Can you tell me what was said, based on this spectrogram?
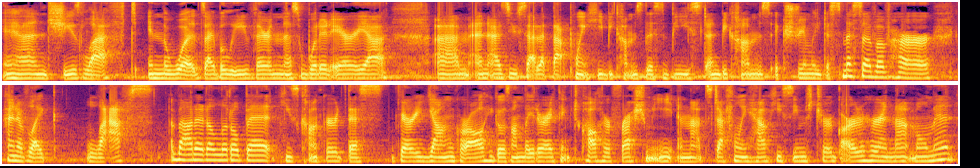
and she's left in the woods. I believe they're in this wooded area. Um, and as you said, at that point, he becomes this beast and becomes extremely dismissive of her, kind of like laughs about it a little bit. He's conquered this very young girl. He goes on later, I think, to call her fresh meat, and that's definitely how he seems to regard her in that moment.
